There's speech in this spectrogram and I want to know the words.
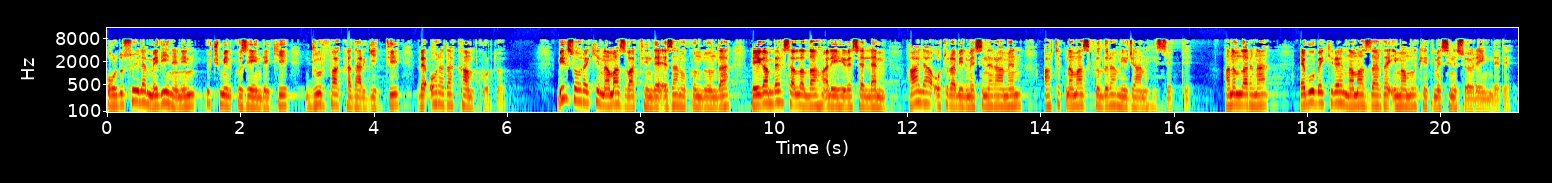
ordusuyla Medine'nin 3 mil kuzeyindeki Curfa kadar gitti ve orada kamp kurdu. Bir sonraki namaz vaktinde ezan okunduğunda Peygamber sallallahu aleyhi ve sellem hala oturabilmesine rağmen artık namaz kıldıramayacağını hissetti. Hanımlarına Ebu Bekir'e namazlarda imamlık etmesini söyleyin dedi.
